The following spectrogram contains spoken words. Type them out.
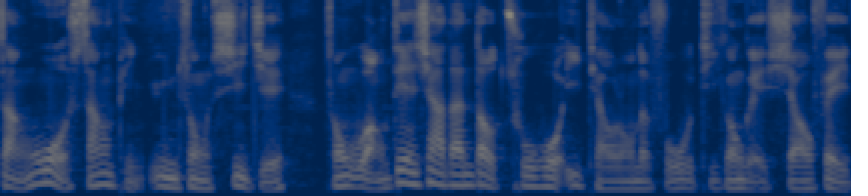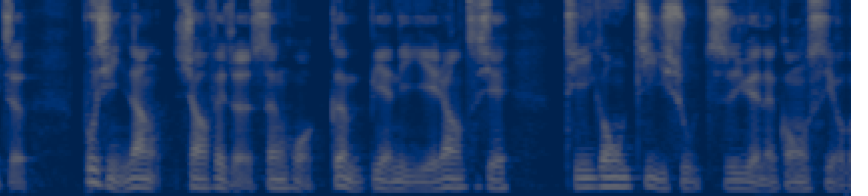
掌握商品运送细节，从网店下单到出货一条龙的服务，提供给消费者，不仅让消费者生活更便利，也让这些。提供技术资源的公司有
